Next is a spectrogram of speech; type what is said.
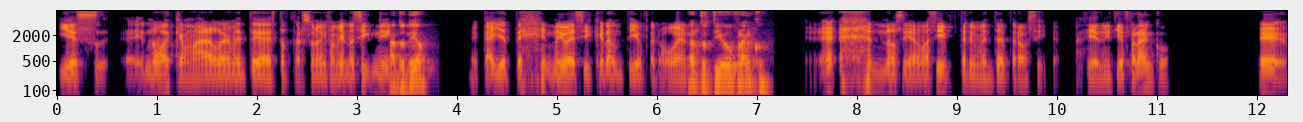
Y es. eh, no voy a quemar, obviamente, a esta persona, a mi familia. No, sí, ni- A tu tío. cállate. No iba a decir que era un tío, pero bueno. A tu tío Franco. no se llama así, te lo inventé, pero sí. Así es, mi tío Franco. Eh,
